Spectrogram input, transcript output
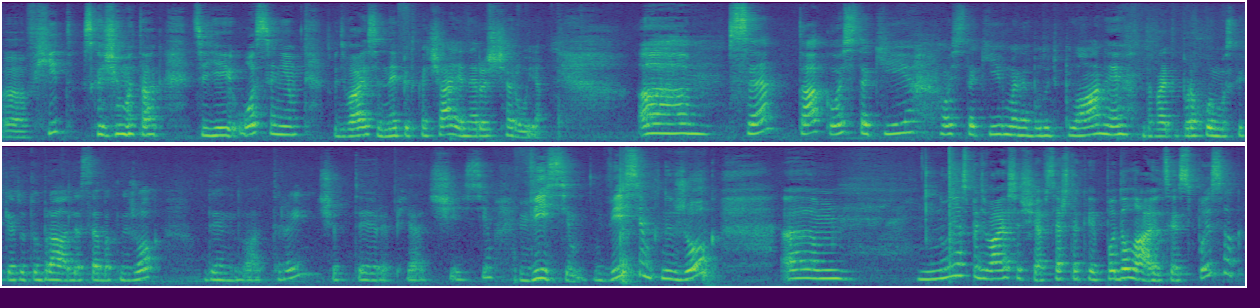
в хід, скажімо так, цієї осені. Сподіваюся, не підкачає, не розчарує. А, все. Так, ось такі, ось такі в мене будуть плани. Давайте порахуємо, скільки я тут обрала для себе книжок. 1, 2, 3, 4, 5, 6, 7, 8. 8 книжок. Ем, ну, я сподіваюся, що я все ж таки подолаю цей список.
